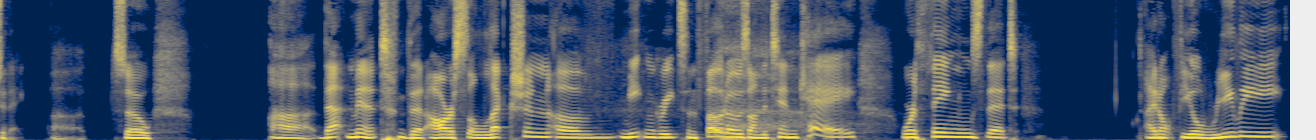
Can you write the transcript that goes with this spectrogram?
today. Uh, so uh, that meant that our selection of meet and greets and photos on the 10K were things that I don't feel really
